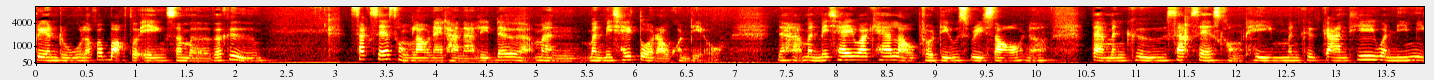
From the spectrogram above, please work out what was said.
เรียนรู้แล้วก็บอกตัวเองเสมอก็คือ success ของเราในฐานะ leader มันมันไม่ใช่ตัวเราคนเดียวนะคะมันไม่ใช่ว่าแค่เรา produce result เนาะแต่มันคือ success ของทีม มันคือการที่วันนี้มี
